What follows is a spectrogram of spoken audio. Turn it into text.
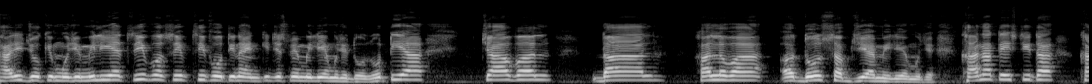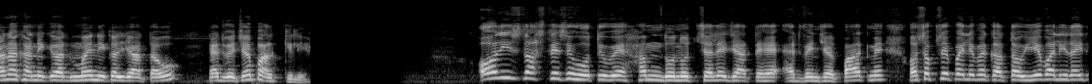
थाली जो कि मुझे मिली है, सिर्फ़ और सिर्फ़ थ्री फोर्टी नाइन की, जिसमें मिली है मुझे दो रोटियाँ, चावल, दाल हलवा और दो सब्ज़ियाँ मिली है मुझे। खाना टेस्टी था। खाना खाने के बाद मैं निकल जाता हूँ एडवेंचर पार्क के लिए। और इस रास्ते से होते हुए हम दोनों चले जाते हैं एडवेंचर पार्क में। और सबसे पहले मैं करता हूँ ये वाली राइड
